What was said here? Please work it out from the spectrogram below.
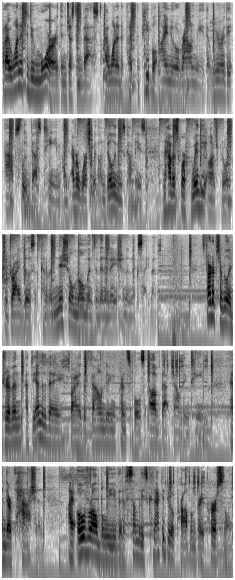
but I wanted to do more than just invest. I wanted to put the people I knew around me, that we were the absolute best team I'd ever worked with on building these companies, and have us work with the entrepreneurs to drive those kind of initial moments of innovation and excitement. Startups are really driven, at the end of the day, by the founding principles of that founding team and their passion. I overall believe that if somebody's connected to a problem very personally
